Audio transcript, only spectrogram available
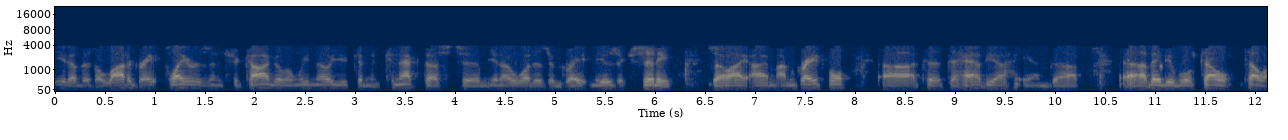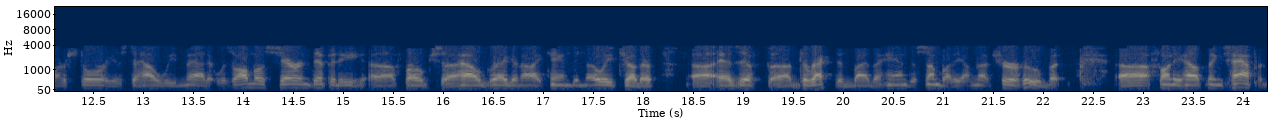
you know, there's a lot of great players in Chicago, and we know you can connect us to, you know, what is a great music city. So I, I'm, I'm grateful uh, to to have you, and uh, uh, maybe we'll tell tell our story as to how we met. It was almost serendipity, uh, folks, uh, how Greg and I came to know each other, uh, as if uh, directed by the hand of somebody. I'm not sure who, but uh, funny how things happen.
